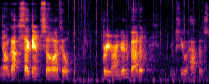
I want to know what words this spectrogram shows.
you know, got second, so I feel pretty darn good about it. Let's see what happens.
